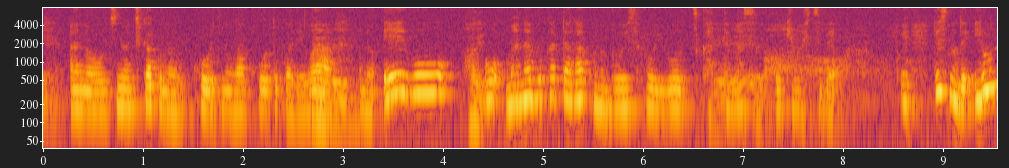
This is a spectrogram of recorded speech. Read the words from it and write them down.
え。あのうちの近くの公立の学校とかではええ。あの英語はいを学ぶ方がこのボイスフォイを使ってますええお教室で。あえですのでいろんな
